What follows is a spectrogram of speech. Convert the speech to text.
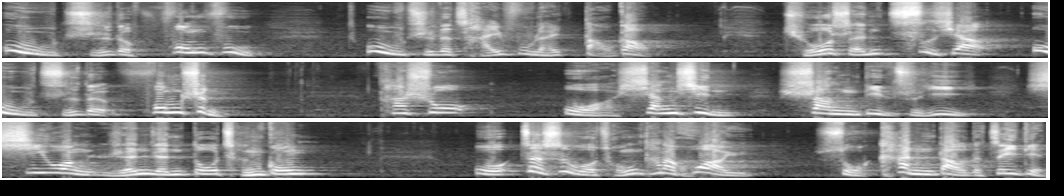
物质的丰富、物质的财富来祷告，求神赐下物质的丰盛。他说：“我相信上帝旨意，希望人人都成功。我这是我从他的话语。”所看到的这一点，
